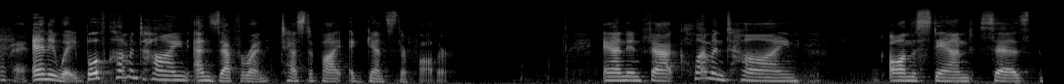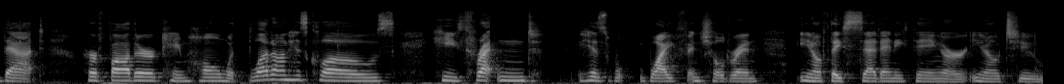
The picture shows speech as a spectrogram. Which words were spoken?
Okay. Anyway, both Clementine and Zephyrin testify against their father. And in fact, Clementine on the stand says that her father came home with blood on his clothes. He threatened his w- wife and children, you know, if they said anything or, you know, to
